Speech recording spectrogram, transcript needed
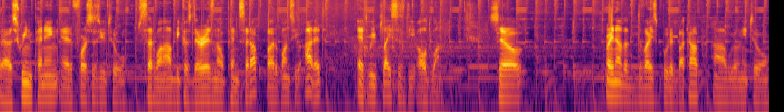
uh, screen pinning, it forces you to set one up because there is no pin set up, but once you add it, it replaces the old one. So right now the device booted back up, uh, we'll need to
